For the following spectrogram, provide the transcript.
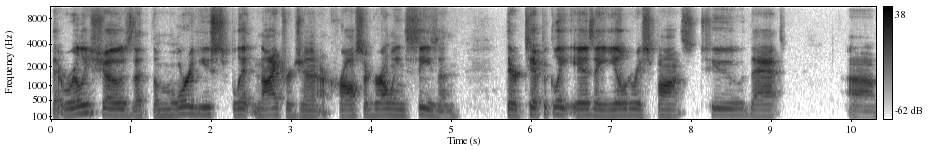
that really shows that the more you split nitrogen across a growing season, there typically is a yield response to that uh,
